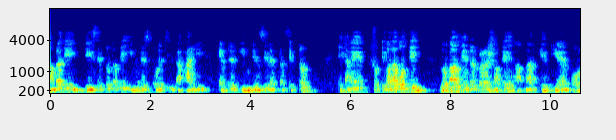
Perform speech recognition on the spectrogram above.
আমরা যে যে সেক্টরটাতে ইনভেস্ট করেছি, এটা হাইলি ক্যাপিটাল একটা সেক্টর। এখানে সত্যি কথা বলতেই লোকাল এন্টারপ্রেনারের সাথে আপনার এফডিআই এর বড়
